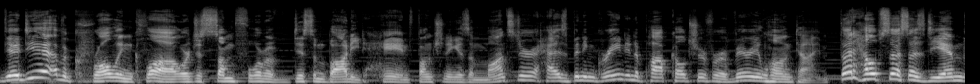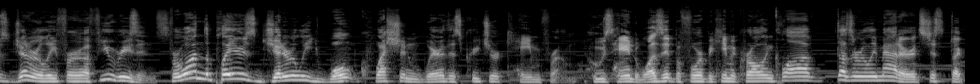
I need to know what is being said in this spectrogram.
The idea of a crawling claw or just some form of disembodied hand functioning as a monster has been ingrained into pop culture for a very long time. That helps us as DMs generally for a few reasons. For one, the players generally won't question where this creature came from. Whose hand was it before it became a crawling claw? Doesn't really matter, it's just a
